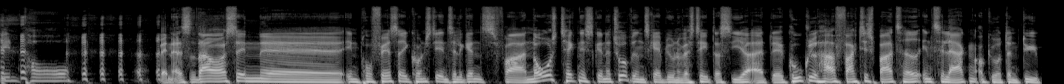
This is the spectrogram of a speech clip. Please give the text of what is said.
er en porre. Men altså, der er også en, øh, en professor i kunstig intelligens fra Norges Tekniske Naturvidenskabelige Universitet, der siger, at øh, Google har faktisk bare taget en tallerken og gjort den dyb.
